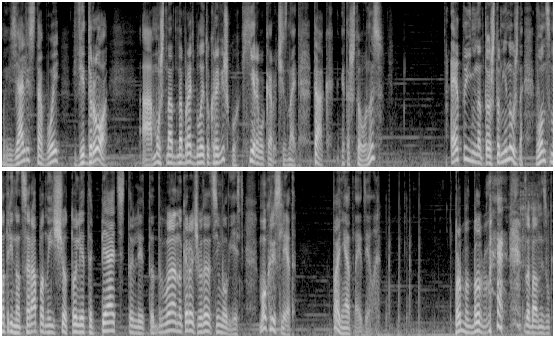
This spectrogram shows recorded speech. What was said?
Мы взяли с тобой ведро. А может, надо набрать было эту кровишку? Хер его, короче, знает. Так, это что у нас? Это именно то, что мне нужно. Вон, смотри, нацарапано еще. То ли это 5, то ли это 2. Ну, короче, вот этот символ есть. Мокрый след. Понятное дело. Забавный звук.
